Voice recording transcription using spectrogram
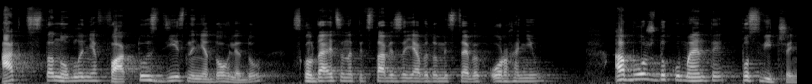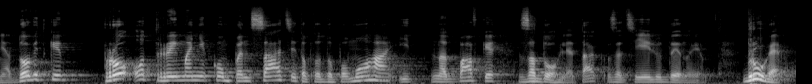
акт встановлення факту здійснення догляду складається на підставі заяви до місцевих органів, або ж документи посвідчення, довідки про отримання компенсації, тобто допомога і надбавки за догляд так, за цією людиною. Друге.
